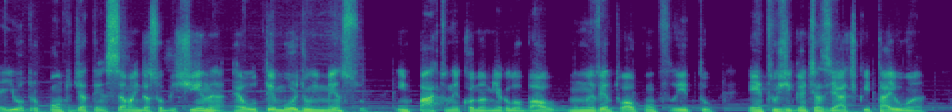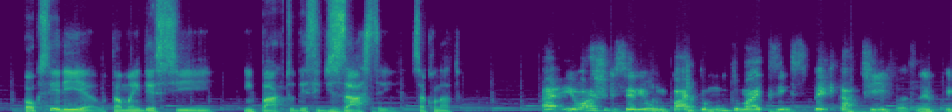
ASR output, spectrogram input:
E outro ponto de atenção ainda sobre China é o temor de um imenso impacto na economia global num eventual conflito entre o gigante asiático e Taiwan. Qual que seria o tamanho desse impacto, desse desastre, Saconato? É, eu acho que seria um impacto muito mais em expectativas, né? Porque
